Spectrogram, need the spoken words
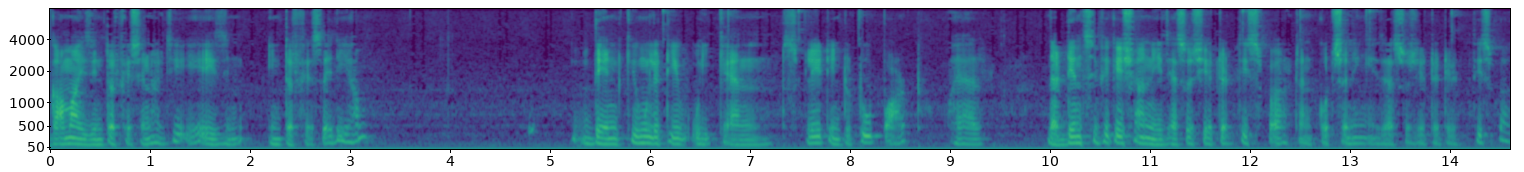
gamma is interface energy, A is in interface area, then cumulative we can split into two part where the densification is associated this part and coarsening is associated with this part.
